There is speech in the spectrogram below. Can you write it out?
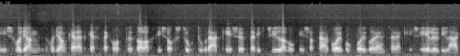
és hogyan, hogyan keletkeztek ott galaxisok, struktúrák, később pedig csillagok, és akár bolygók, bolygórendszerek és élővilág.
